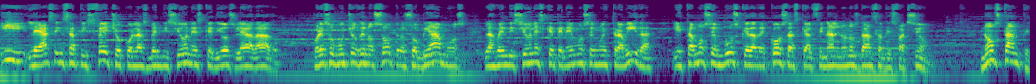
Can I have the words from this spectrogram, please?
y le hace insatisfecho con las bendiciones que Dios le ha dado. Por eso muchos de nosotros obviamos las bendiciones que tenemos en nuestra vida y estamos en búsqueda de cosas que al final no nos dan satisfacción. No obstante,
